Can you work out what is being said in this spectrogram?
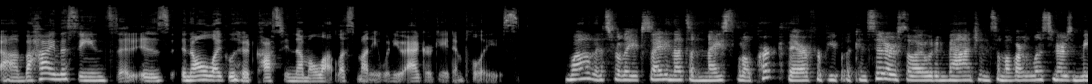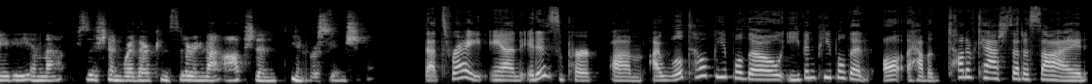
um, behind the scenes that is in all likelihood costing them a lot less money when you aggregate employees. Wow, that's really exciting. That's a nice little perk there for people to consider. So I would imagine some of our listeners may be in that position where they're considering that option, University of Michigan. That's right. And it is a perk. Um, I will tell people though, even people that all, have a ton of cash set aside,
